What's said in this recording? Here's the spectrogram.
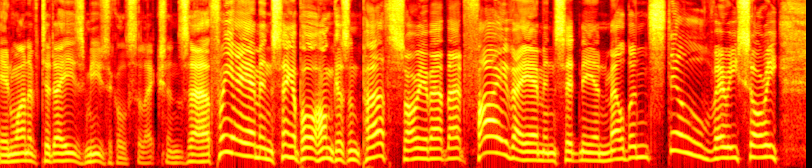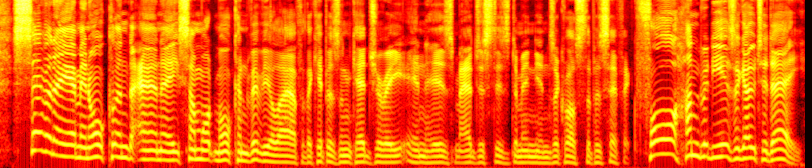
in one of today's musical selections. Uh, 3 a.m. in Singapore, Honkers and Perth, sorry about that. 5 a.m. in Sydney and Melbourne, still very sorry. 7 a.m. in Auckland, and a somewhat more convivial hour for the Kippers and Kedgeree in His Majesty's dominions across the Pacific. 400 years ago today.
